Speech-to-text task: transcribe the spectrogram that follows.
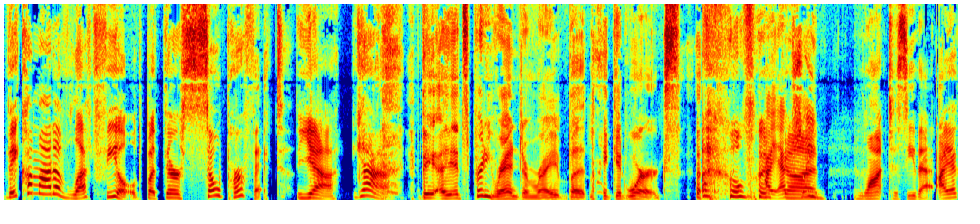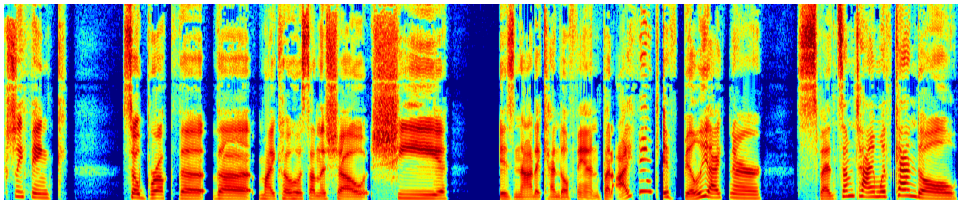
they come out of left field, but they're so perfect. Yeah. Yeah. They, uh, it's pretty random, right? But like it works. Oh my I God. actually want to see that. I actually think so Brooke, the the my co-host on the show, she is not a Kendall fan, but I think if Billy Eichner spent some time with Kendall,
